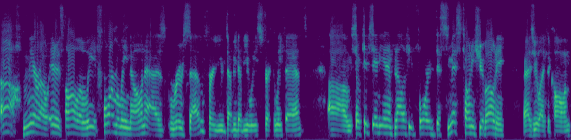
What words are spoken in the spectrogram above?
Oh, Miro is all elite, formerly known as Rusev for you WWE strictly fans. Um, so Kip Sabian and Penelope Ford dismissed Tony Schiavone as you like to call him,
